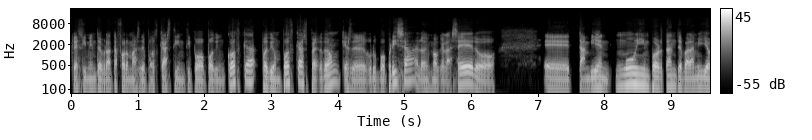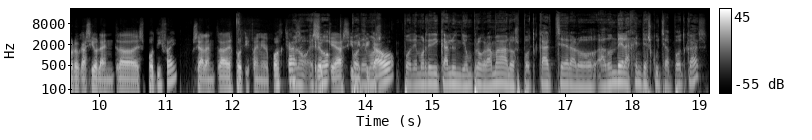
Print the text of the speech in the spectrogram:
crecimiento de plataformas de podcasting tipo Podium Podcast, Podium Podcast perdón, que es del grupo Prisa, lo mismo que la SER, o eh, también muy importante para mí, yo creo que ha sido la entrada de Spotify, o sea, la entrada de Spotify en el podcast. creo que ha significado. Podemos, dedicarle un día un programa a los podcasters, a, a dónde la gente escucha podcast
